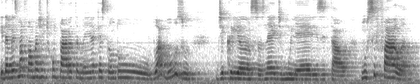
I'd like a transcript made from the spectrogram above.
E da mesma forma a gente compara também a questão do, do abuso de crianças, né, de mulheres e tal. Não se fala.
